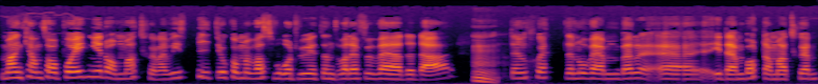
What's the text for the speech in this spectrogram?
man kan ta poäng i de matcherna. Visst, Piteå kommer vara svårt. Vi vet inte vad det är för väder där. Mm. Den 6 november eh, i den bortamatchen.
